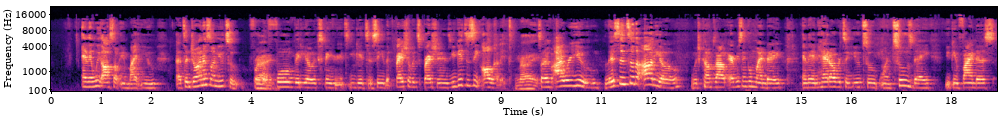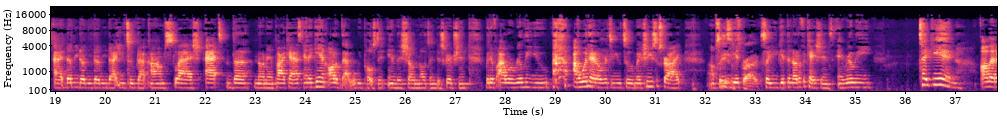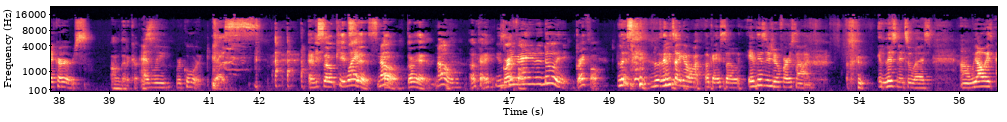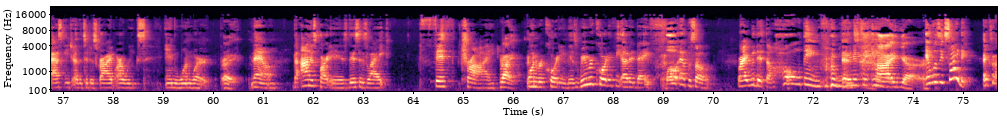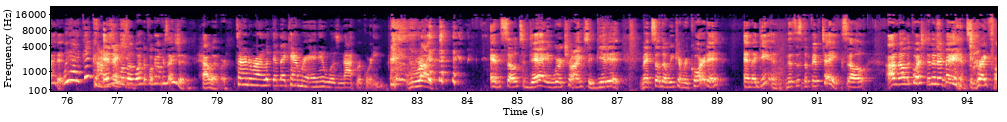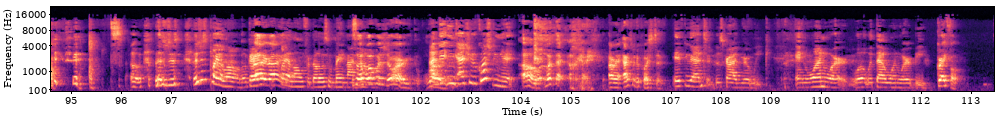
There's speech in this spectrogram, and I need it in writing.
And then we also invite you uh, to join us on YouTube for right. the full video experience. You get to see the facial expressions, you get to see all of it. Right. So if I were you, listen to the audio, which comes out every single Monday, and then head over to YouTube on Tuesday you can find us at www.youtube.com slash at the no name podcast. And again, all of that will be posted in the show notes and description. But if I were really you, I would head over to YouTube. Make sure you subscribe. Um, so Please you subscribe. Get, so you get the notifications and really take in all that occurs. All that occurs. As we record. Yes. And so, kids, Wait, this. No. Oh, go ahead. No. Okay. You Grateful. ready to do it. Grateful. Listen, let me tell you why. Okay, so if this is your first time listening to us, um, we always ask each other to describe our weeks in one word. Right. Now, the honest part is this is like fifth try. Right. On recording this. We recorded the other day, full episode right? We did the whole thing from beginning Entire. to end. It was excited. Excited. We had a good conversation. And it was a wonderful conversation. However, turned around and looked at that camera and it was not recording. right. and so today we're trying to get it make so that we can record it. And again, this is the fifth take. So I know the question in advance. Grateful. Oh, so let's just let's just play along, okay? Right, right. Play along for those who may not. So know. what was your? Word? I didn't ask you the question yet. Oh, what that? Okay, all right. Ask me the question. If you had to describe your week in one word, what would that one word be? Grateful.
